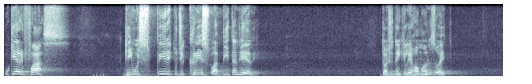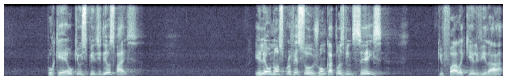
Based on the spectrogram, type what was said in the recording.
O que ele faz? Quem o Espírito de Cristo habita nele. Então a gente tem que ler Romanos 8. Porque é o que o Espírito de Deus faz. Ele é o nosso professor, João 14, 26, que fala que ele virá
